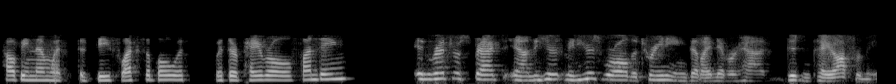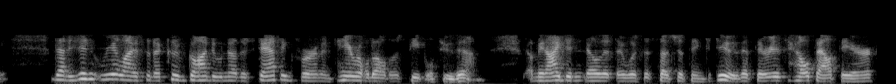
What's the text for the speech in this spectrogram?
helping them with to be flexible with with their payroll funding? In retrospect, and here I mean here's where all the training that I never had didn't pay off for me. That I didn't realize that I could have gone to another staffing firm and payrolled all those people through them. I mean, I didn't know that there was a, such a thing to do. That there is help out there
